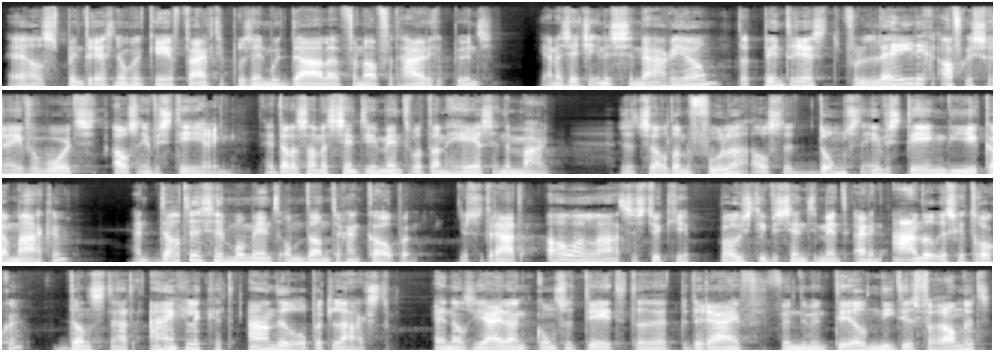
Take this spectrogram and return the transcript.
hè, als Pinterest nog een keer 50% moet dalen vanaf het huidige punt, ja, dan zit je in een scenario dat Pinterest volledig afgeschreven wordt als investering. dat is dan het sentiment wat dan heerst in de markt. Dus het zal dan voelen als de domste investering die je kan maken. En dat is het moment om dan te gaan kopen. Dus zodra het allerlaatste stukje positieve sentiment uit een aandeel is getrokken, dan staat eigenlijk het aandeel op het laagst. En als jij dan constateert dat het bedrijf fundamenteel niet is veranderd,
